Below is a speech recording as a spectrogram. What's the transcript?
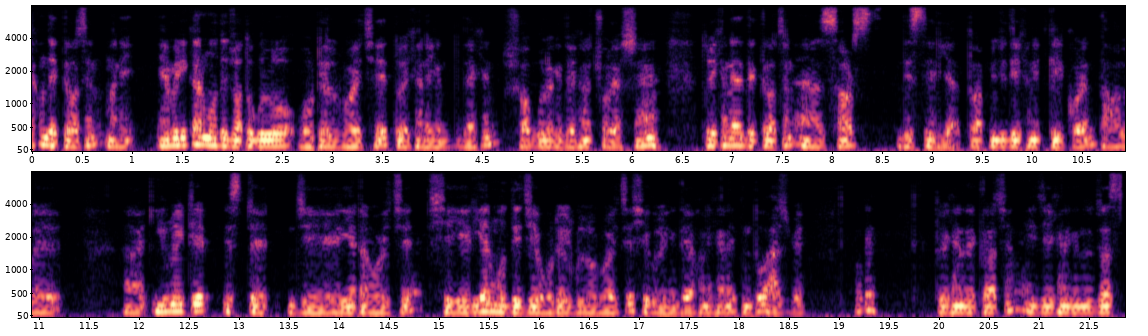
এখন দেখতে পাচ্ছেন মানে আমেরিকার মধ্যে যতগুলো হোটেল রয়েছে, তো এখানে কিন্তু দেখেন, সবগুলো কিন্তু এখানে চলে আসছে হ্যাঁ? তো এখানে দেখতে পাচ্ছেন সার্চ দিস এরিয়া তো আপনি যদি এখানে ক্লিক করেন, তাহলে ইউনাইটেড স্টেট যে এরিয়াটা রয়েছে, সেই এরিয়ার মধ্যে যে হোটেলগুলো রয়েছে, সেগুলো কিন্তু এখন এখানে কিন্তু আসবে ওকে তো এখানে দেখতে পাচ্ছেন, এই যে এখানে কিন্তু জাস্ট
